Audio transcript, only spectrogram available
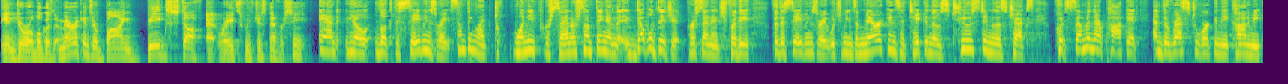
in durable goods. Americans are buying big stuff at rates we've just never seen. And, you know, look, the savings rate, something like 20% or something, and double digit percentage for the for the savings rate, which means Americans have taken those two stimulus checks, put some in their pocket, and the rest to work in the economy.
